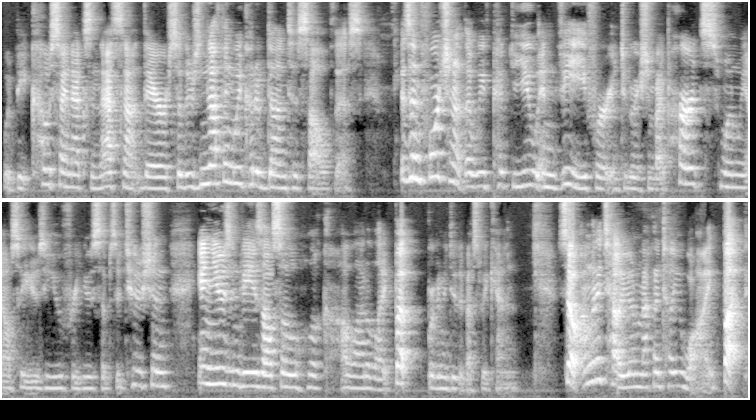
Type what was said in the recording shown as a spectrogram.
would be cosine x, and that's not there. So there's nothing we could have done to solve this. It's unfortunate that we've picked u and v for integration by parts when we also use u for u substitution, and u's and v's also look a lot alike, but we're going to do the best we can. So I'm going to tell you, I'm not going to tell you why, but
